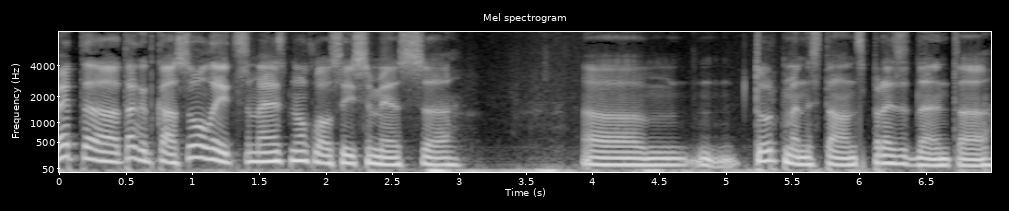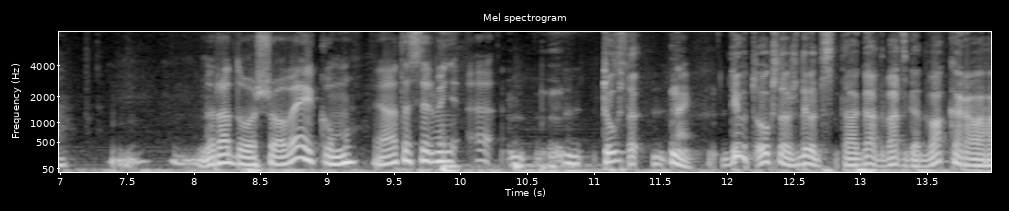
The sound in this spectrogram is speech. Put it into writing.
Bet uh, tagad, kā solīts, mēs noklausīsimies uh, um, Turkmenistānas prezidenta radošo veikumu. Jā, tas ir viņa. Uh, Tūksto, ne, 2020. gada vecgada vakarā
